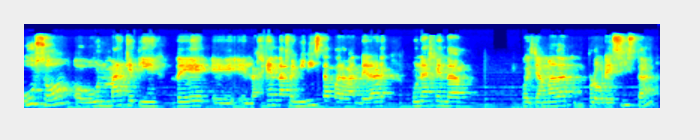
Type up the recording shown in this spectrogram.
uso o un marketing de eh, la agenda feminista para banderar una agenda pues llamada progresista,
